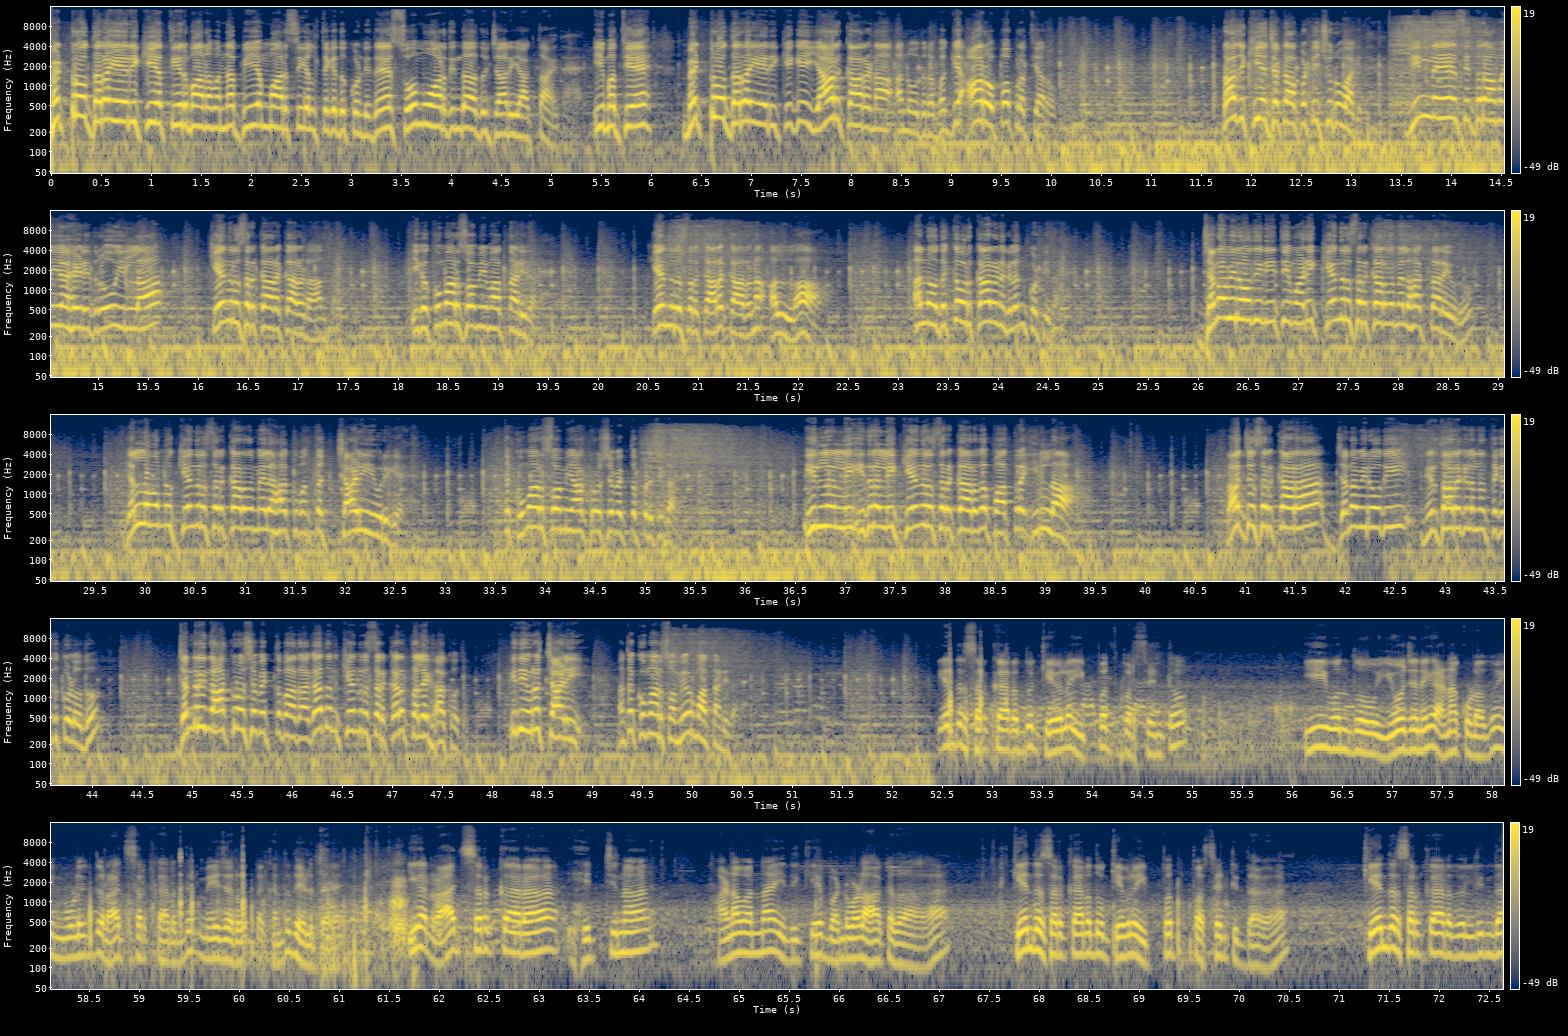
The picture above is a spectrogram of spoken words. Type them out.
Metro ದರ ಏರಿಕೆಯ ತೀರ್ಮಾನವನ್ನು ಬಿಎಂಆರ್ಸಿಎಲ್ ತೆಗೆದುಕೊಂಡಿದೆ. ಸೋಮವಾರದಿಂದ ಅದು ಜಾರಿಯಾಗ್ತಾ ಇದೆ. ಈ ಮಧ್ಯೆ ಮೆಟ್ರೋ ದರ ಏರಿಕೆಗೆ ಯಾರು ಕಾರಣ ಅನ್ನೋದರ ಬಗ್ಗೆ ಆರೋಪ ಪ್ರತ್ಯಾರೋಪ. ರಾಜಕೀಯ ಜಟಾಪಟಿ ಶುರುವಾಗಿದೆ. ನಿನ್ನೆ ಸಿದ್ದರಾಮಯ್ಯ ಹೇಳಿದ್ರು, ಇಲ್ಲ, ಕೇಂದ್ರ ಸರ್ಕಾರ ಕಾರಣ ಅಂತ. ಈಗ ಕುಮಾರಸ್ವಾಮಿ ಮಾತನಾಡಿದ್ದಾರೆ. ಕೇಂದ್ರ ಸರ್ಕಾರ ಕಾರಣ ಅಲ್ಲ ಅನ್ನೋದಕ್ಕೆ ಅವರು ಕಾರಣಗಳನ್ನು ಕೊಟ್ಟಿದ್ದಾರೆ. ಜನವಿರೋಧಿ ನೀತಿ ಮಾಡಿ ಕೇಂದ್ರ ಸರ್ಕಾರದ ಮೇಲೆ ಹಾಕ್ತಾರೆ ಇವರು. ಎಲ್ಲವನ್ನು ಕೇಂದ್ರ ಸರ್ಕಾರದ ಮೇಲೆ ಹಾಕುವಂತ ಚಾಳಿ ಇವರಿಗೆ. ಕುಮಾರಸ್ವಾಮಿ ಆಕ್ರೋಶ ವ್ಯಕ್ತಪಡಿಸಿದ್ದಾರೆ. ಇಲ್ಲಲ್ಲಿ ಇದರಲ್ಲಿ ಕೇಂದ್ರ ಸರ್ಕಾರದ ಪಾತ್ರ ಇಲ್ಲ. ರಾಜ್ಯ ಸರ್ಕಾರ ಜನವಿರೋಧಿ ನಿರ್ಧಾರಗಳನ್ನು ತೆಗೆದುಕೊಳ್ಳೋದು. ಜನರಿಂದ ಆಕ್ರೋಶ ವ್ಯಕ್ತವಾದಾಗ ಅದನ್ನು ಕೇಂದ್ರ ಸರ್ಕಾರ ತಲೆಗೆ ಹಾಕೋದು. ಇದು ಇವರ ಚಾಳಿ ಅಂತ ಕುಮಾರಸ್ವಾಮಿ ಅವರು ಮಾತನಾಡಿದ್ದಾರೆ. ಕೇಂದ್ರ ಸರ್ಕಾರದ್ದು ಕೇವಲ ಇಪ್ಪತ್ತು ಪರ್ಸೆಂಟು ಈ ಒಂದು ಯೋಜನೆಗೆ ಹಣ ಕೊಡೋದು ಇನ್ನು ರಾಜ್ಯ ಸರ್ಕಾರದ್ದೇ ಮೇಜರ್ ಅಂತಕ್ಕಂಥದ್ದು ಹೇಳ್ತಾರೆ. ಈಗ ರಾಜ್ಯ ಸರ್ಕಾರ ಹೆಚ್ಚಿನ ಹಣವನ್ನು ಇದಕ್ಕೆ ಬಂಡವಾಳ ಹಾಕಿದಾಗ, ಕೇಂದ್ರ ಸರ್ಕಾರದ್ದು ಕೇವಲ ಇಪ್ಪತ್ತು ಪರ್ಸೆಂಟ್ ಇದ್ದಾಗ, ಕೇಂದ್ರ ಸರ್ಕಾರದಲ್ಲಿಂದ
